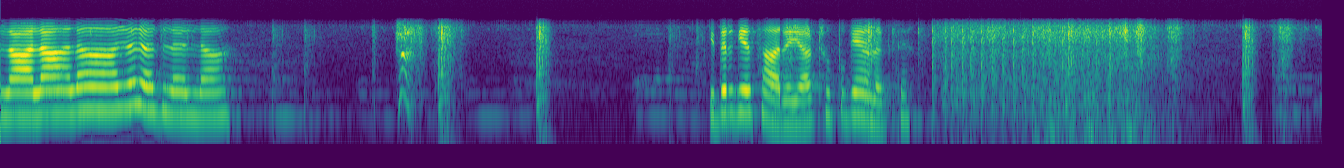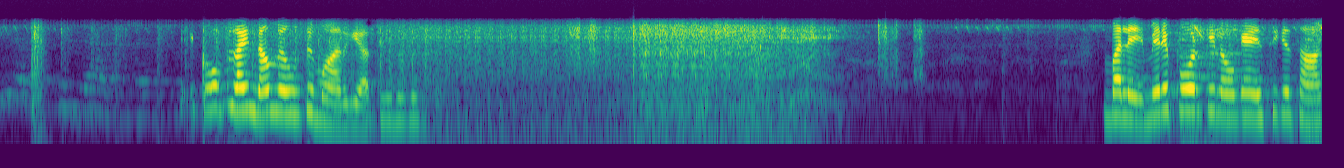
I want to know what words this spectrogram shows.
ला ला ला ला ला ला किधर गए सारे यार? छुप गए लगते। एक ऑफलाइन ना मैं उसे मार गया थी भले, मेरे फोर किल हो गए इसी के साथ।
